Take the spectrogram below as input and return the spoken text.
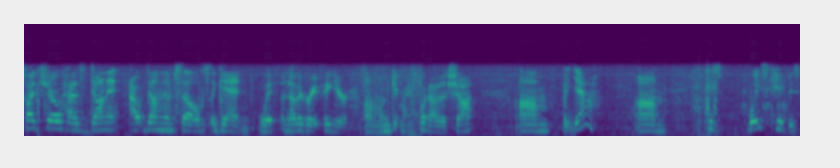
Sideshow has done it, outdone themselves again with another great figure. Um, let me get my foot out of the shot. Um, but yeah, um, his waist cape is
